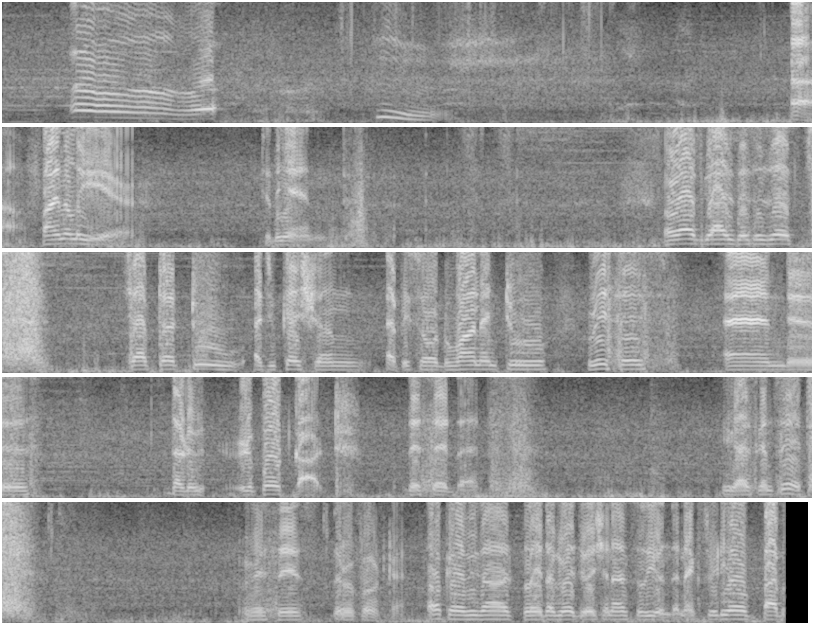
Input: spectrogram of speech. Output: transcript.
Oh. Hmm. Ah, finally here. To the end. Alright guys, this is it. Chapter 2 Education Episode 1 and 2 Recess and uh, the re- report card. They said that. You guys can see it. This is the report card. Okay, we got play the graduation and see you in the next video. Bye bye.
